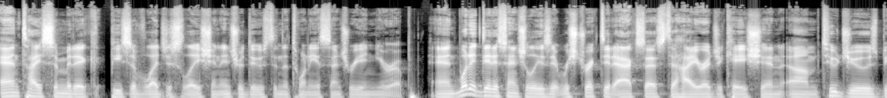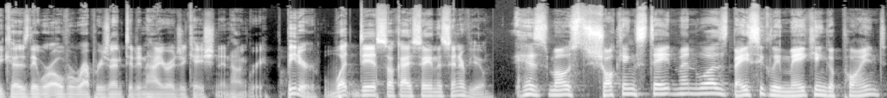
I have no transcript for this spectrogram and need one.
anti Semitic piece of legislation introduced in the 20th century in Europe. And what it did essentially is it restricted access to higher education um, to Jews because they were overrepresented in higher education in Hungary. Peter, what did Szakály say in this interview? his most shocking statement was basically making a point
